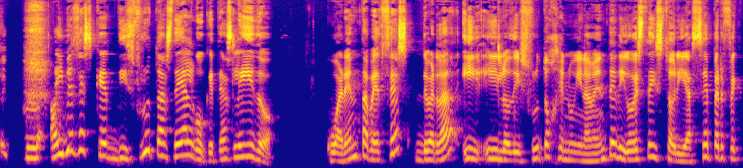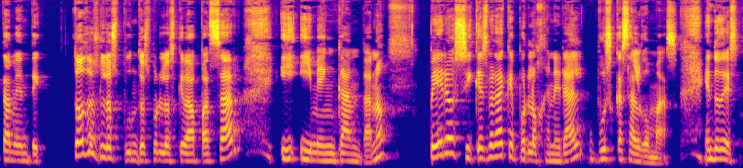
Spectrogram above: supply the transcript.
hay veces que disfrutas de algo que te has leído 40 veces, de verdad, y, lo disfruto genuinamente. Digo, esta historia sé perfectamente todos los puntos por los que va a pasar y, y me encanta, ¿no? Pero sí que es verdad que por lo general buscas algo más. Entonces,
